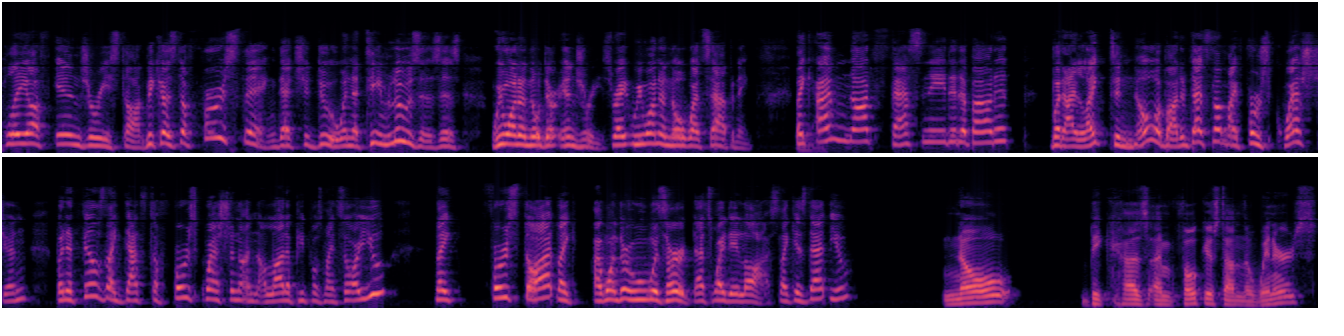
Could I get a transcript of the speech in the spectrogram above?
playoff injuries talk? because the first thing that you do when a team loses is we want to know their injuries, right? We want to know what's happening. Like I'm not fascinated about it, but I like to know about it. That's not my first question, but it feels like that's the first question on a lot of people's minds. So are you like first thought, like, I wonder who was hurt? That's why they lost. Like, is that you? No, because I'm focused on the winners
